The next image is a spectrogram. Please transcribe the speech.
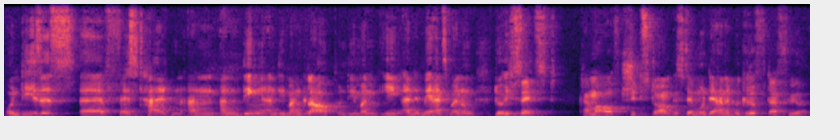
Und dieses äh, Festhalten an, an Dingen, an die man glaubt und die man gegen eine Mehrheitsmeinung durchsetzt, Klammer auf, Shitstorm ist der moderne Begriff dafür.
